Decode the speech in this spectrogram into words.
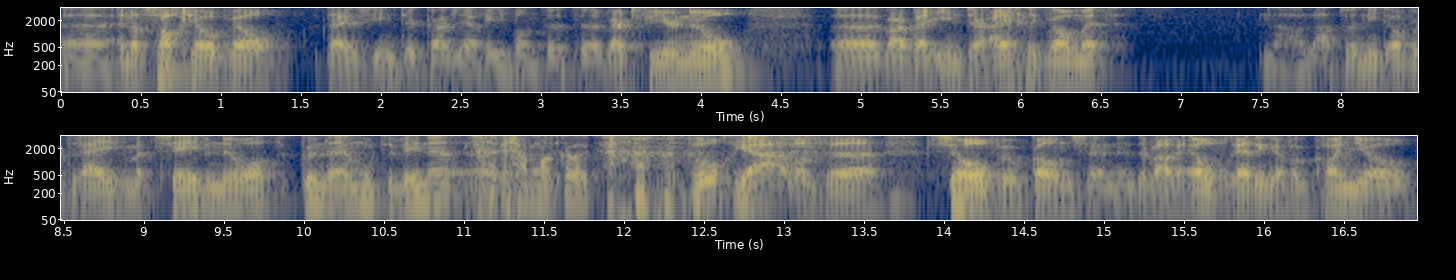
Uh, en dat zag je ook wel tijdens Inter Cagliari. Want het werd 4-0. waarbij Inter eigenlijk wel met nou, laten we niet overdrijven, met 7-0 had kunnen en moeten winnen. ja, makkelijk. toch? Ja, want uh, zoveel kansen. En, en, er waren elf reddingen van Canio,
